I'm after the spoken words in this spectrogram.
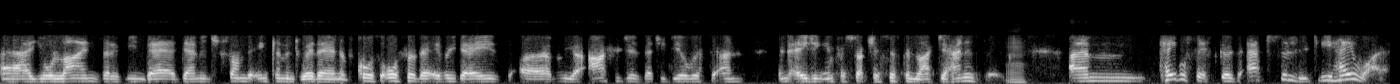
uh, your lines that have been da- damaged from the inclement weather, and of course also the everyday um, your outages that you deal with on an aging infrastructure system like Johannesburg. Mm. Um, cable theft goes absolutely haywire.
